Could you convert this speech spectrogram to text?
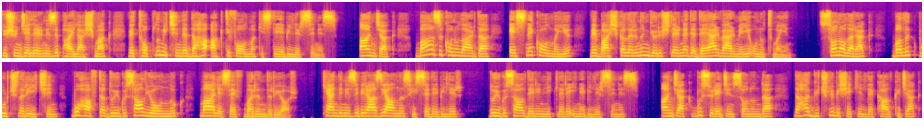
Düşüncelerinizi paylaşmak ve toplum içinde daha aktif olmak isteyebilirsiniz. Ancak bazı konularda esnek olmayı ve başkalarının görüşlerine de değer vermeyi unutmayın. Son olarak balık burçları için bu hafta duygusal yoğunluk maalesef barındırıyor. Kendinizi biraz yalnız hissedebilir, duygusal derinliklere inebilirsiniz. Ancak bu sürecin sonunda daha güçlü bir şekilde kalkacak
